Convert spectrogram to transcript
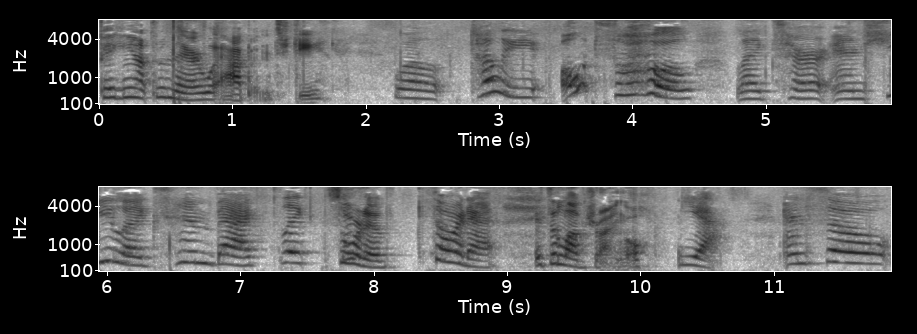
picking up from there, what happens, G? Well, Tully also likes her, and she likes him back, like Sort of. sorta. It's a love triangle. Yeah. And so,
